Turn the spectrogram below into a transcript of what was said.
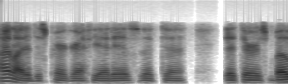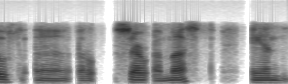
highlighted this paragraph yet, is that uh, that there's both uh, a, a must and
